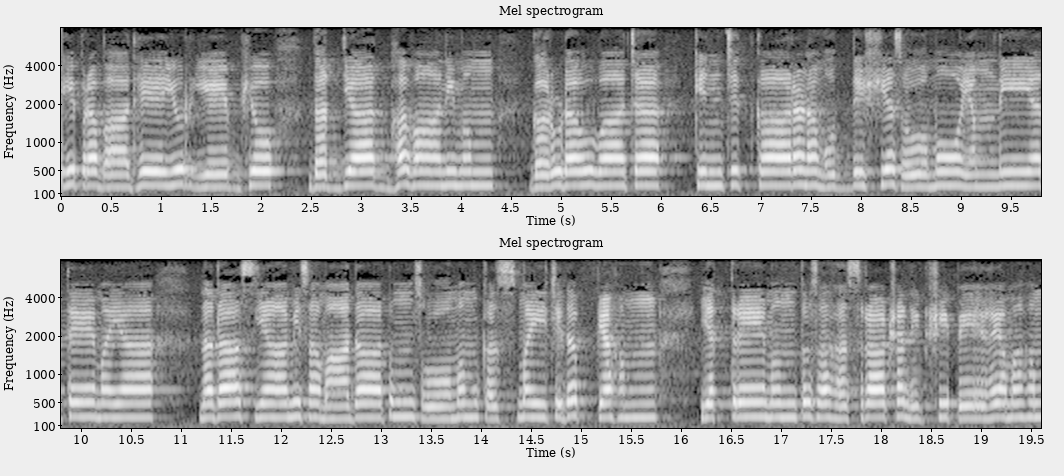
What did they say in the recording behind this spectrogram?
हि प्रबाधेयुर्येभ्यो दद्याद्भवानिमम् गरुड उवाच किञ्चित्कारणमुद्दिश्य सोमोऽयं नीयते मया। न दास्यामि समादातुं सोमं कस्मैचिदप्यहम् यत्रेमं तु सहस्राक्षनिक्षिपेह्यमहं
